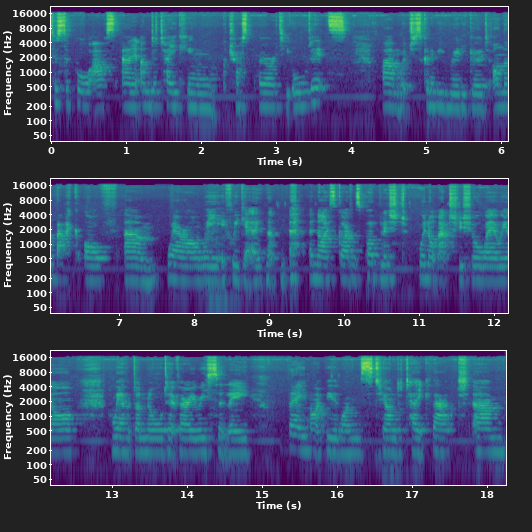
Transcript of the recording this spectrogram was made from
to support us and undertaking trust priority audits, um, which is going to be really good on the back of um, where are we if we get a, a, nice guidance published. We're not actually sure where we are. We haven't done an audit very recently. They might be the ones to undertake that. Um,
